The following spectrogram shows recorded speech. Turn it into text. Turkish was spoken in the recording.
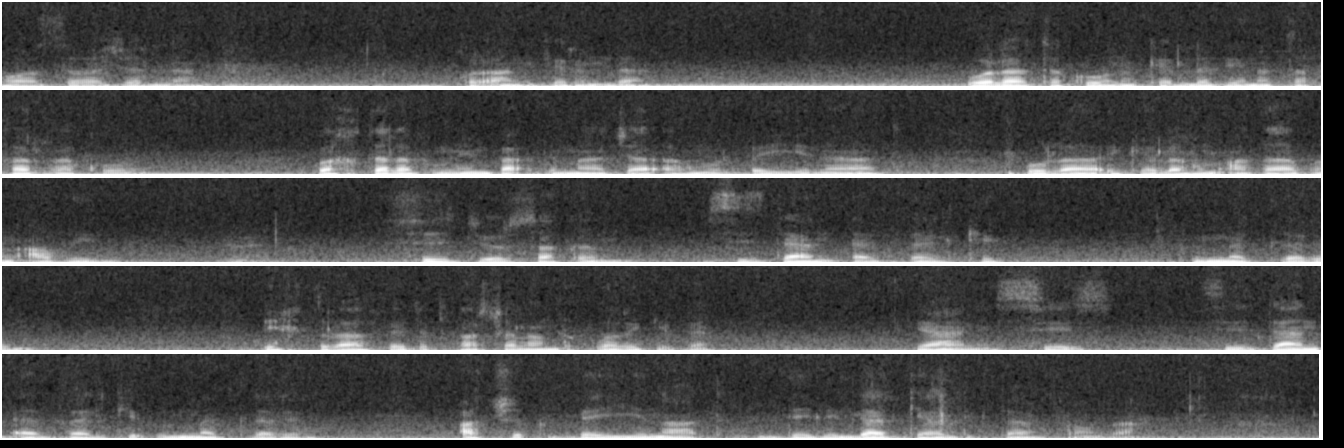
Azze ve Celle Kur'an-ı Kerim'de وَلَا تَكُونُوا كَالَّذ۪ينَ تَفَرَّقُوا وَاخْتَلَفُوا مِنْ بَعْدِ مَا جَاءَهُمُ الْبَيِّنَاتِ اُولَٰئِكَ لَهُمْ عَذَابٌ عَظ۪يمٌ Siz diyor sakın sizden evvelki ümmetlerin ihtilaf edip parçalandıkları gibi yani siz sizden evvelki ümmetlerin açık beyinat, deliller geldikten sonra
